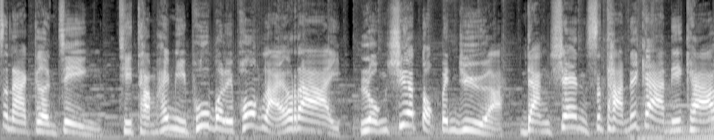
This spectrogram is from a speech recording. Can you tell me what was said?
ษณาเกินจริง ที่ทำให้มีผู้บริโภคหลายราย หลงเชื่อตกเป็นเหยื่อ ดังเช่น สถานการณ์นี้ครับ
